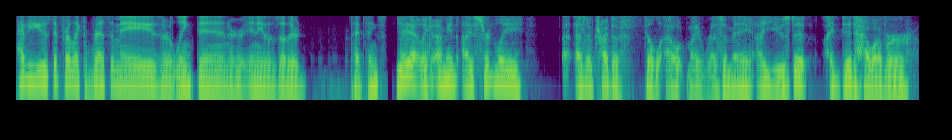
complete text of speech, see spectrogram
have you used it for like resumes or LinkedIn or any of those other type things? Yeah, yeah. Like, I mean, I certainly, as I've tried to fill out my resume, I used it. I did, however,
